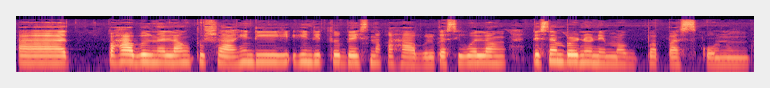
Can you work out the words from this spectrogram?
At pahabol na lang to siya. Hindi, hindi to guys nakahabol kasi walang, December nun eh, magpapasko nung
